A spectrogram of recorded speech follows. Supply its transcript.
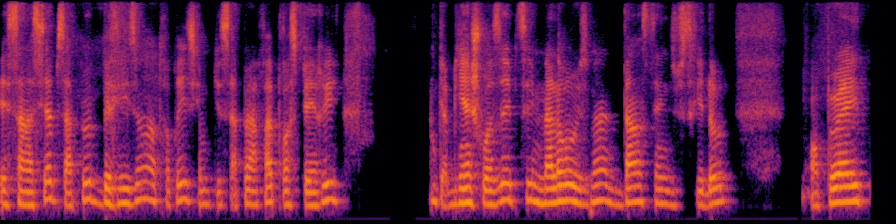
essentiel, ça peut briser une entreprise comme que ça peut la faire prospérer. À bien choisir. malheureusement, dans cette industrie-là, on peut être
